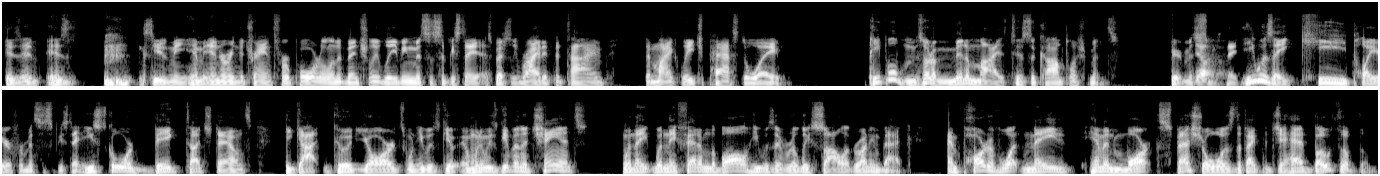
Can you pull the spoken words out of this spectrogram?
his his excuse me, him entering the transfer portal and eventually leaving Mississippi State, especially right at the time that Mike Leach passed away. People sort of minimized his accomplishments here at Mississippi yeah. State. He was a key player for Mississippi State. He scored big touchdowns. He got good yards when he was given and when he was given a chance, when they when they fed him the ball, he was a really solid running back. And part of what made him and Mark special was the fact that you had both of them.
